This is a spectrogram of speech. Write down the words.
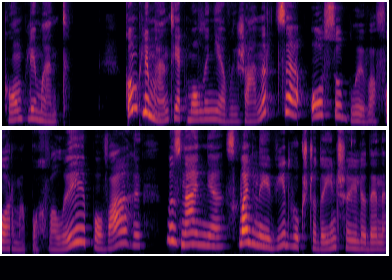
комплімент. Комплімент, як мовленнєвий жанр, це особлива форма похвали, поваги, визнання, схвальний відгук щодо іншої людини.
